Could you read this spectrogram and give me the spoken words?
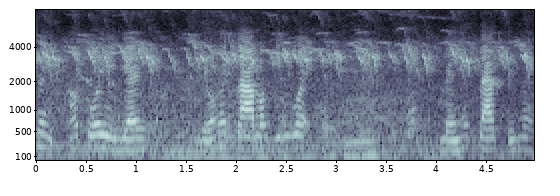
นึ่งเอาตัวใหญ่ๆ เดี๋ยวให้ตามากินด้วยอืมแบ่งให้ตากินด้วย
